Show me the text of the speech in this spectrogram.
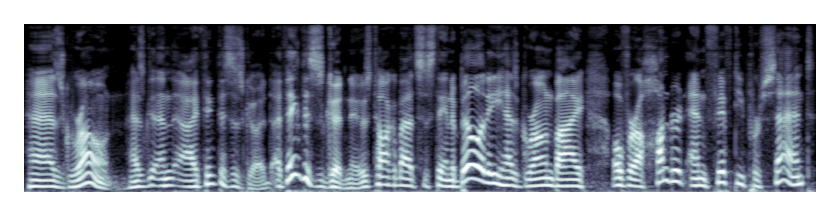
has grown. Has and I think this is good. I think this is good news. Talk about sustainability has grown by over 150%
